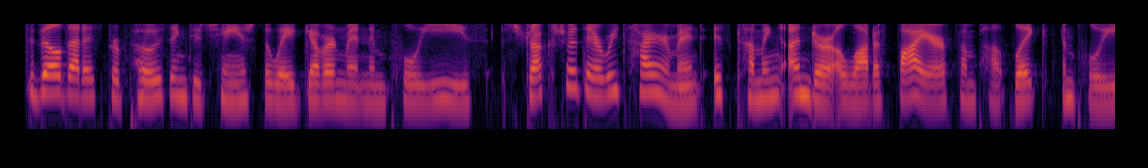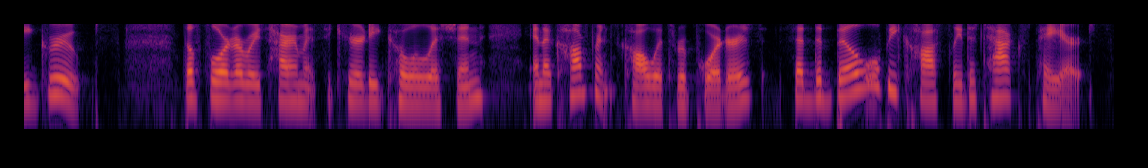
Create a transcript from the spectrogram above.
The bill that is proposing to change the way government employees structure their retirement is coming under a lot of fire from public employee groups. The Florida Retirement Security Coalition, in a conference call with reporters, said the bill will be costly to taxpayers.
